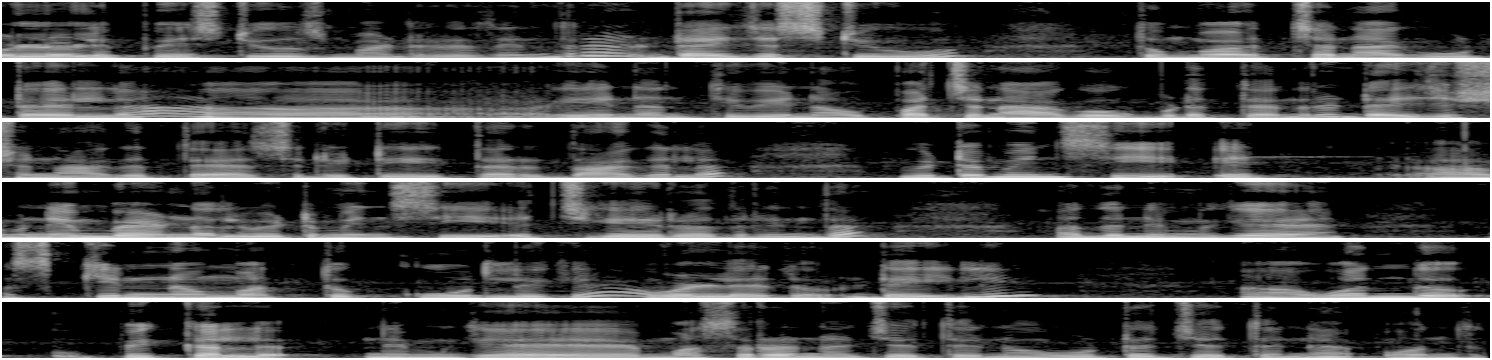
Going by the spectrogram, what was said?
ಬೆಳ್ಳುಳ್ಳಿ ಪೇಸ್ಟ್ ಯೂಸ್ ಮಾಡಿರೋದ್ರಿಂದ ಡೈಜೆಸ್ಟಿವ್ ತುಂಬ ಚೆನ್ನಾಗಿ ಊಟ ಎಲ್ಲ ಏನಂತೀವಿ, ನಾವು ಪಚನ ಆಗೋಗ್ಬಿಡುತ್ತೆ ಅಂದರೆ ಡೈಜೆಷನ್ ಆಗುತ್ತೆ ಆ್ಯಸಿಡಿಟಿ ಈ ಥರದ್ದು ಆಗಲ್ಲ. ವಿಟಮಿನ್ ಸಿ ಎಚ್ ನಿಂಬೆಹಣ್ಣಲ್ಲಿ ವಿಟಮಿನ್ ಸಿ ಹೆಚ್ಚಿಗೆ ಇರೋದ್ರಿಂದ ಅದು ನಿಮಗೆ ಸ್ಕಿನ್ನು ಮತ್ತು ಕೂದಲಿಗೆ ಒಳ್ಳೆಯದು ಡೈಲಿ ಒಂದು ಪಿಕಲ್ ನಿಮಗೆ ಮೊಸರನ್ನ ಜೊತೆನೋ, ಊಟದ ಜೊತೆನೋ ಒಂದು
